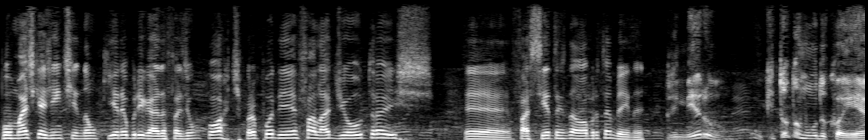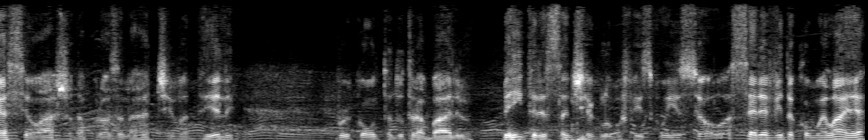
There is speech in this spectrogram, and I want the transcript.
Por mais que a gente não queira, é obrigado a fazer um corte para poder falar de outras é, facetas da obra também, né? Primeiro, o que todo mundo conhece, eu acho, da prosa narrativa dele, por conta do trabalho bem interessante que a Globo fez com isso é a série A Vida Como Ela É,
